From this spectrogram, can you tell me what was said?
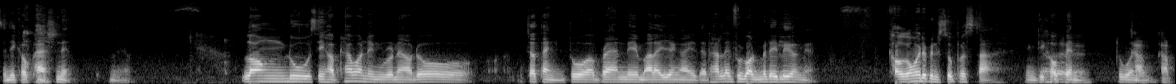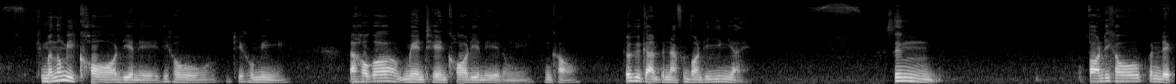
สิ่งที่เขา passionate นะครับลองดูสิครับถ้าวันหนึ่งโรนัลโดจะแต่งตัวแบรนด์เนมอะไรยังไง แต่ถ้าเล่นฟุตบอลไม่ได้เรื่องเนี่ยเขาก็ไม่ได้เป็นซูเปอร์สตาร์อย่างที่เขาเป็นทุกวันครับนี้ ครับคือมันต้องมี core DNA ที่เขาที่เขามี แล้วเขาก็ maintain core DNA ตรงนี้ของเขาก็คือการเป็นนักฟุตบอลที่ยิ่งใหญ่ ซึ่ง ตอนที่เขาเป็นเด็ก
